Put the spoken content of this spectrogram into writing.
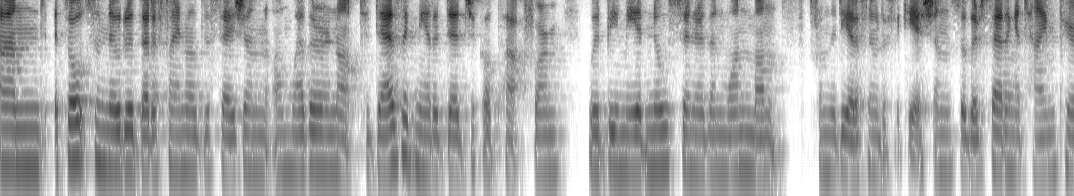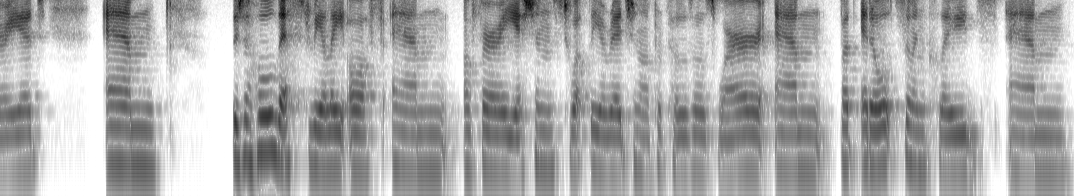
And it's also noted that a final decision on whether or not to designate a digital platform would be made no sooner than one month from the date of notification. So they're setting a time period. Um, there's a whole list really of um, of variations to what the original proposals were, um, but it also includes um,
